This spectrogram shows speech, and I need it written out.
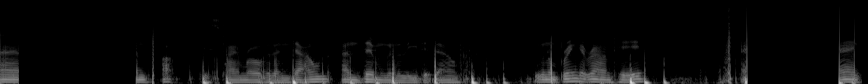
And, and up this time rather than down. And then we're going to lead it down. So we're going to bring it around here. And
